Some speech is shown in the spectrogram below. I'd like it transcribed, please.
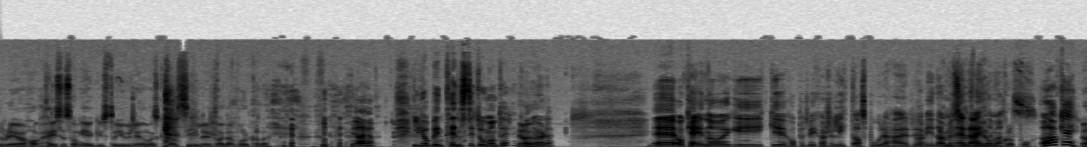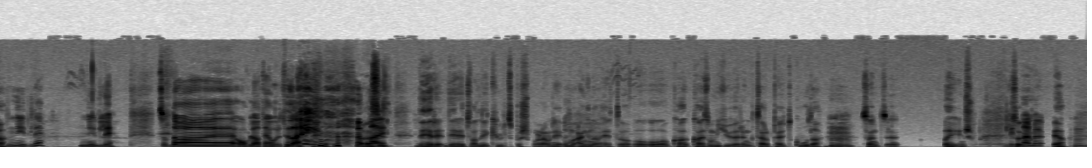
Det blir jo høysesong i august og juli når man skulle la sile ut alle de folkene. Ja, ja. Jobbe intenst i to måneder. Kan Ja, ja. gjøre det. Eh, ok, nå gikk, hoppet vi kanskje litt av sporet her, Nei, Vidar, men jeg er regner med at. Ah, ok, Ja. nydelig. Nydelig. Så da eh, overlater jeg ordet til deg. Det, er, det er et veldig kult spørsmål nemlig, om egnethet, og, og, og hva, hva som gjør en terapeut god, da. Mm? Eh, Oi, unnskyld. litt Så- nærmere. Ja. Mm.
